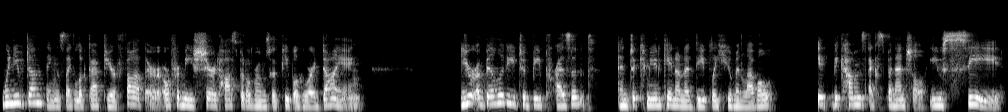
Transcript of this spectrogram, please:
when you've done things like looked after your father or for me shared hospital rooms with people who are dying your ability to be present and to communicate on a deeply human level it becomes exponential. You see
